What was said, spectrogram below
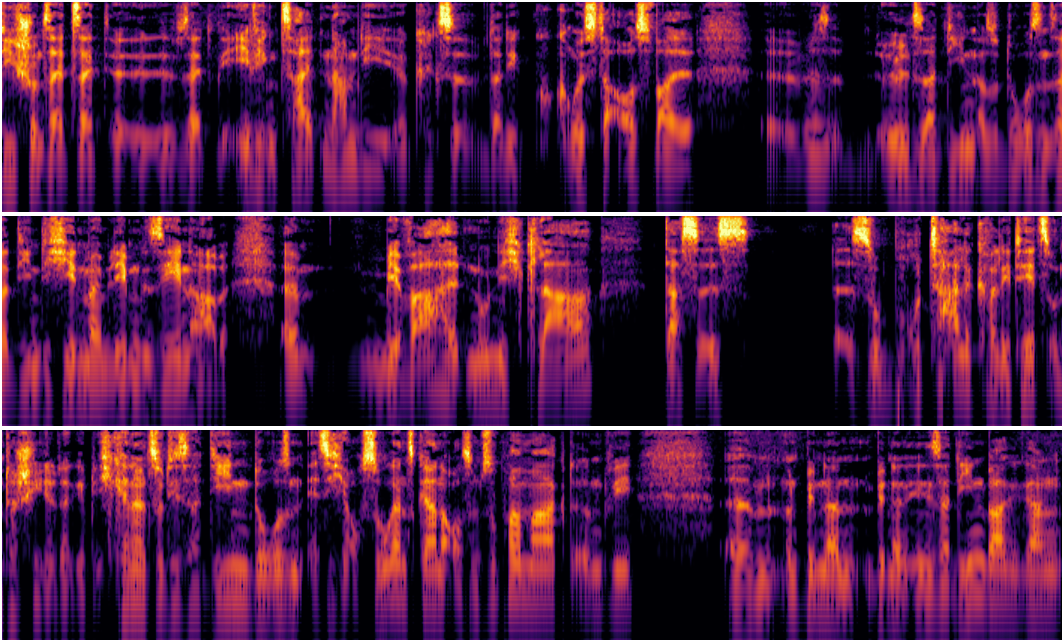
die schon seit seit äh, seit ewigen Zeiten haben die äh, kriegst du da die größte Auswahl äh, Ölsardinen, also Dosensardinen, die ich je in meinem Leben gesehen habe. Ähm, mir war halt nur nicht klar, dass es äh, so brutale Qualitätsunterschiede da gibt. Ich kenne halt so die Sardinendosen, esse ich auch so ganz gerne aus dem Supermarkt irgendwie ähm, und bin dann bin dann in die Sardinenbar gegangen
